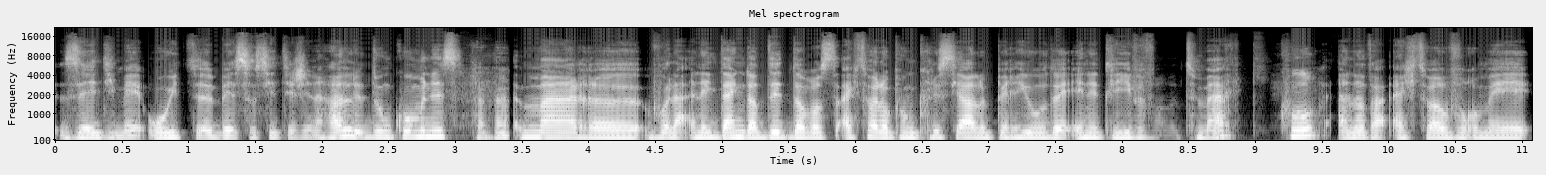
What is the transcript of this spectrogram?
zij die mij ooit bij Société Générale doen komen is. Maar voilà, en ik denk dat dit dat was echt wel op een cruciale periode in het leven van het merk. Cool. En dat dat echt wel voor mij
